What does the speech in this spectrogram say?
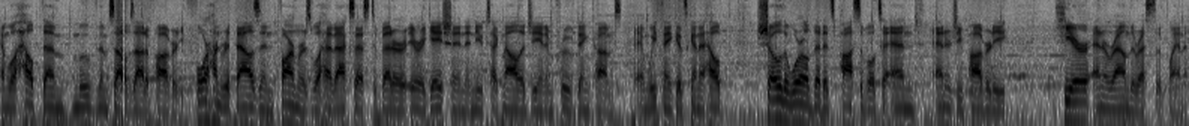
and will help them move themselves out of poverty. 400,000 farmers will have access to better irrigation and new technology and improved incomes. And we think it's going to help show the world that it's possible to end energy poverty here and around the rest of the planet.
